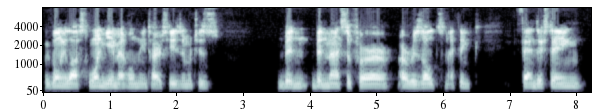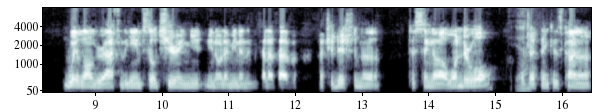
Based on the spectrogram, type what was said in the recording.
we've only lost one game at home the entire season, which has been been massive for our, our results, and I think fans are staying way longer after the game, still cheering. You, you know what I mean? And we kind of have a tradition to to sing a Wonderwall, yeah. which I think is kind of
